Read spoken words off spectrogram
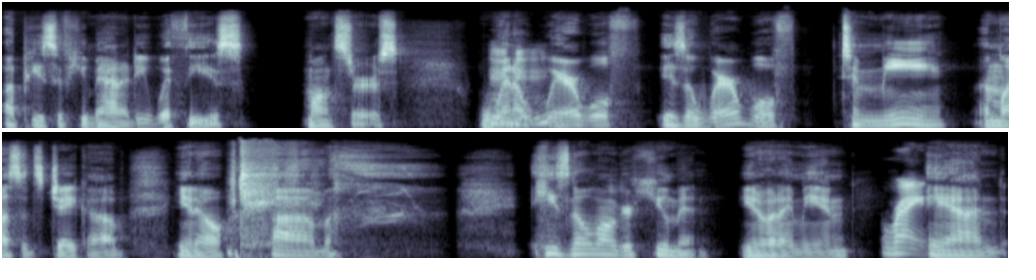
a piece of humanity with these monsters. When a Mhm. werewolf is a werewolf, to me, unless it's Jacob, you know, um, he's no longer human. You know what I mean? right. And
